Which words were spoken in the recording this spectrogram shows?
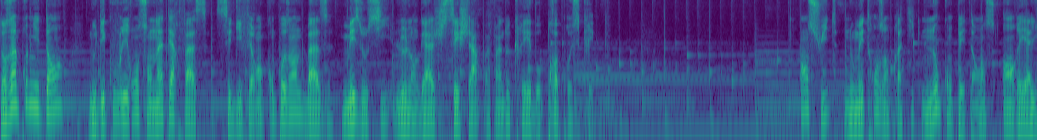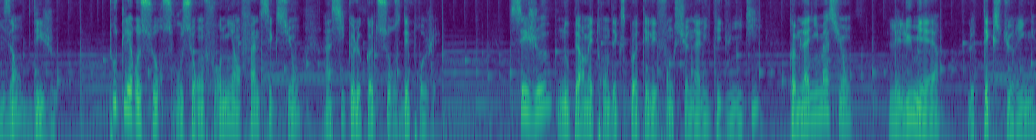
Dans un premier temps, nous découvrirons son interface, ses différents composants de base, mais aussi le langage C Sharp afin de créer vos propres scripts. Ensuite, nous mettrons en pratique nos compétences en réalisant des jeux. Toutes les ressources vous seront fournies en fin de section, ainsi que le code source des projets. Ces jeux nous permettront d'exploiter les fonctionnalités d'Unity, comme l'animation, les lumières, le texturing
